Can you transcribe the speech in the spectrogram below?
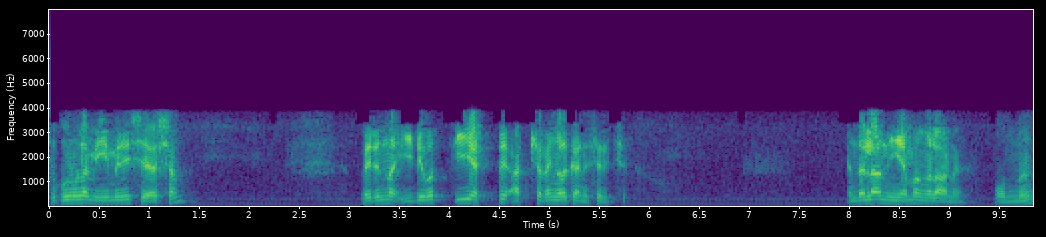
സുക്കൂനുള്ള മീമിന് ശേഷം വരുന്ന ഇരുപത്തിയെട്ട് അക്ഷരങ്ങൾക്കനുസരിച്ച് എന്തെല്ലാം നിയമങ്ങളാണ്? ഒന്ന്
